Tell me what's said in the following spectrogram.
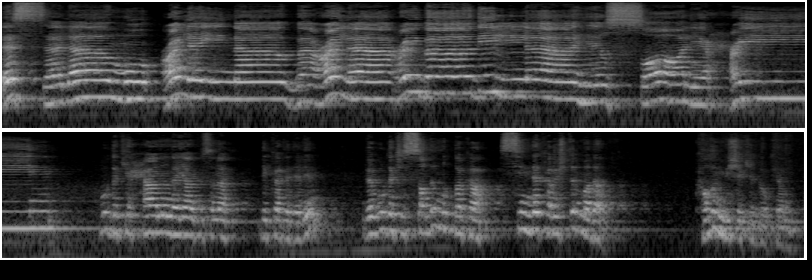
Esselamu aleyna ve ala ibadillahi salihin. Buradaki ha'nın da yankısına dikkat edelim. Ve buradaki sadı mutlaka sinle karıştırmadan kalın bir şekilde okuyalım.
